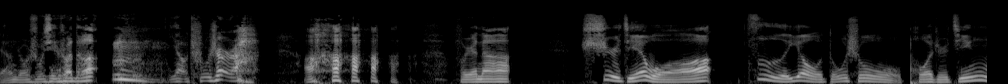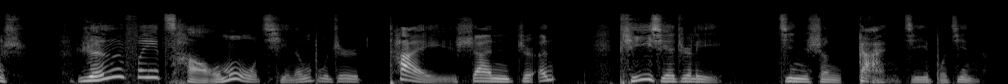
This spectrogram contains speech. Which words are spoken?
梁中书心说：“得，要出事儿啊！啊，哈哈哈哈夫人呐，世杰我自幼读书，颇知经史。人非草木，岂能不知泰山之恩？提携之力，今生感激不尽呐！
